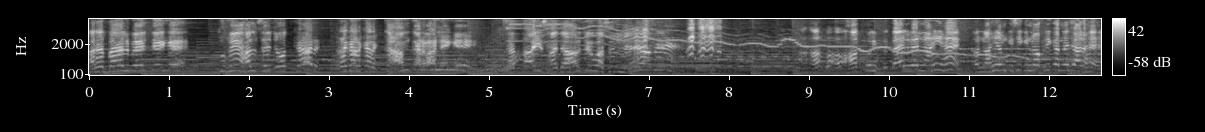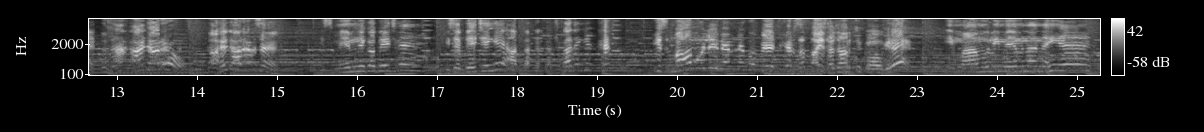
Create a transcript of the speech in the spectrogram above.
अरे बैल बेच देंगे। तुम्हें हल से जोत कर रगड़ कर काम करवा लेंगे। सत्ताईस हज़ार जो वसूल है हमें। आप आप कोई बैल वैल नहीं है और ना ही हम किसी की नौकरी करने जा रहे हैं। तो शहर कहाँ जा रहे हो? काहे जा रहे हो शहर इस मेमने को बेच रहे हैं। इसे बेचेंगे आपका कर्जा चुका देंगे। इस मामूली मेमने को बेचकर सत्ताईस हज़ार चुकाओगे? ये मामूली मेमना नहीं है।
